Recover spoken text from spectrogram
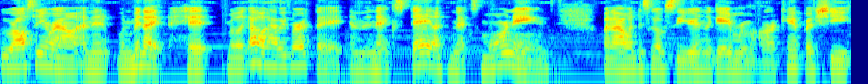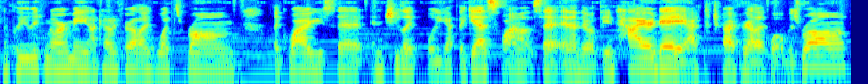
we were all sitting around, and then when midnight hit, we're like, "Oh, happy birthday!" And the next day, like the next morning, when I went to go see her in the game room on our campus, she completely ignored me. I tried to figure out like what's wrong, like why are you upset? And she's like, well, you have to guess why I'm upset. And then throughout the entire day, I try to figure out like what was wrong.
